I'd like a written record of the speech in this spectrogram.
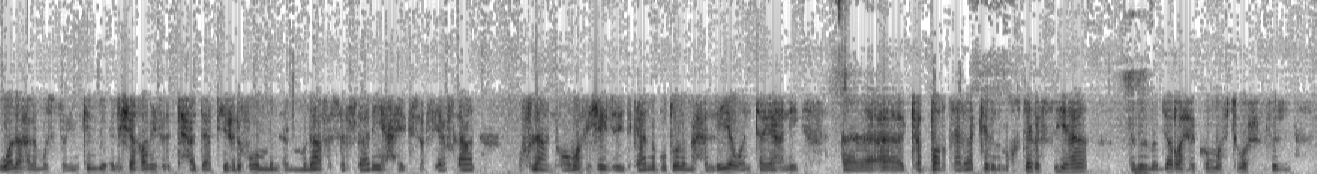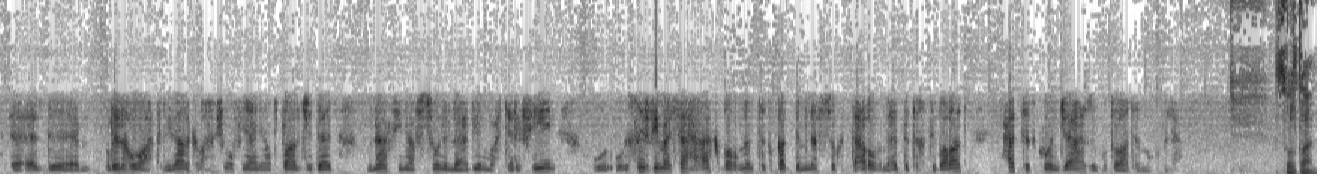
ولا على مستوى. يمكن اللي شغالين في الاتحادات يعرفون من المنافسة الفلانية حيكسب فيها فلان وفلان. هو ما في شيء جديد كأنه بطولة محلية وأنت يعني آه، آه، كبرتها. لكن المختلف فيها إن المجال راح يكون مفتوح في آه، للهواة. لذلك راح نشوف يعني أبطال جدد وناس ينافسون اللاعبين المحترفين ويصير في مساحة أكبر إن أنت تقدم نفسك وتتعرض لعدة اختبارات حتى تكون جاهز للبطولات المقبلة. سلطان.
